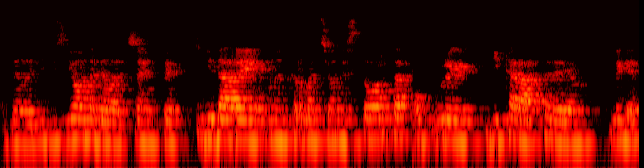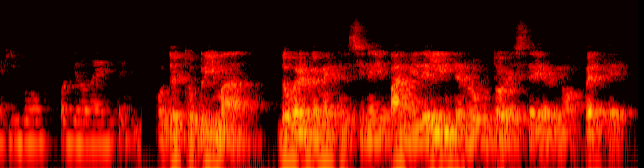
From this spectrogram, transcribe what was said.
della divisione della gente, di dare un'informazione storta oppure di carattere negativo o violente. Ho detto prima, dovrebbe mettersi nei panni dell'interlocutore esterno perché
